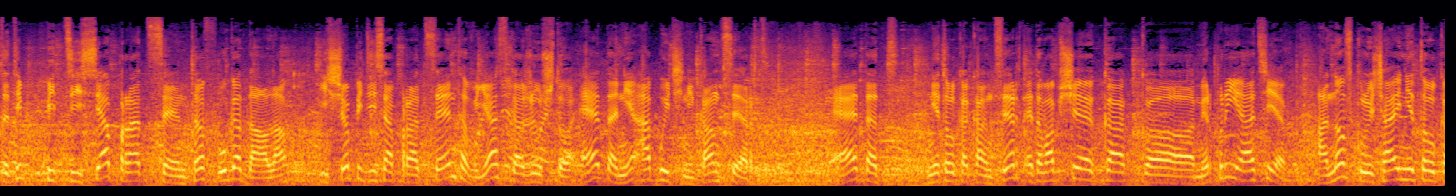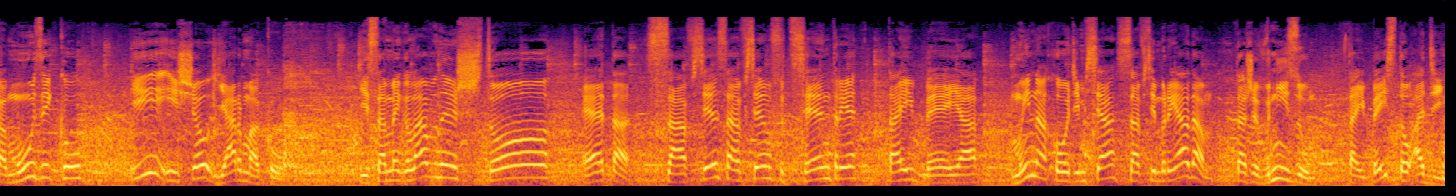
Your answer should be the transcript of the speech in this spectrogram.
Ты 50% угадала. Еще 50% я скажу, что это необычный концерт. Этот не только концерт, это вообще как э, мероприятие. Оно включает не только музыку и еще ярмарку. И самое главное, что это совсем-совсем в центре Тайбэя. Мы находимся совсем рядом, даже внизу, Тайбэй 101.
